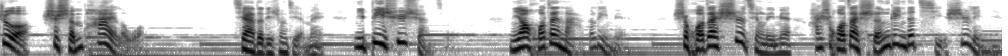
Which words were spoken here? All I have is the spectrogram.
这是神派了我，亲爱的弟兄姐妹，你必须选择，你要活在哪个里面？是活在事情里面，还是活在神给你的启示里面？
